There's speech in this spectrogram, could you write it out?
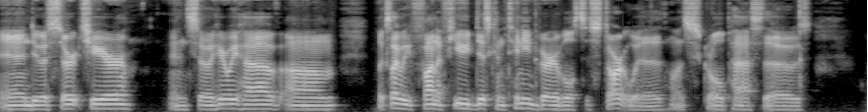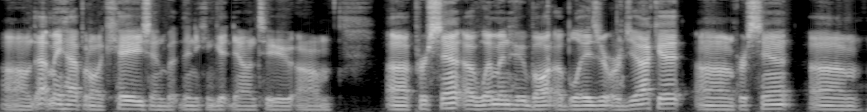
and do a search here. And so here we have um, Looks like we found a few discontinued variables to start with. Let's scroll past those. Um, that may happen on occasion, but then you can get down to um, uh, percent of women who bought a blazer or jacket, um, percent, um,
